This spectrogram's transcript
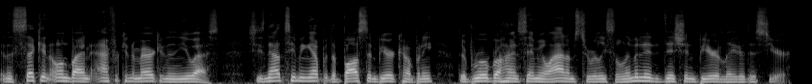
and the second owned by an African American in the U.S. She's now teaming up with the Boston Beer Company, the brewer behind Samuel Adams, to release a limited edition beer later this year.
